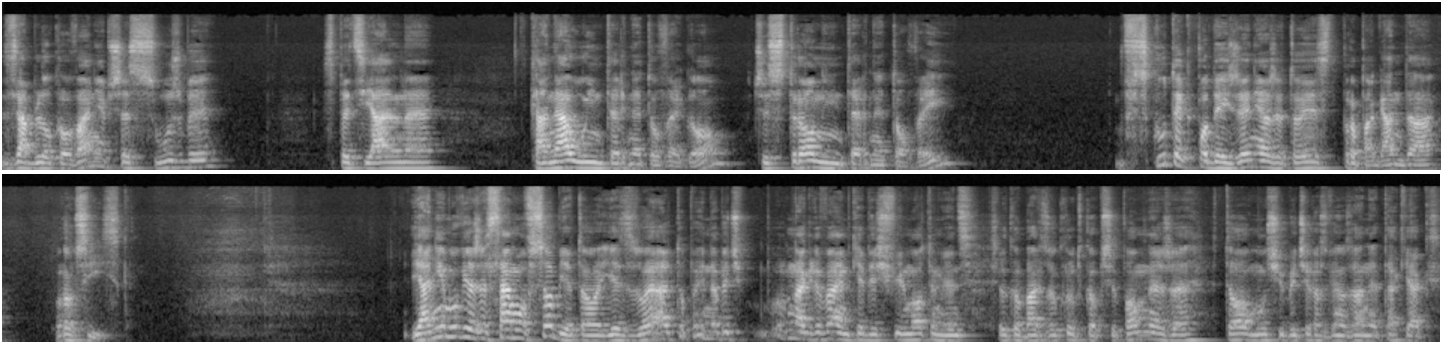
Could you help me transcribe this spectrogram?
zablokowanie przez służby specjalne kanału internetowego czy strony internetowej wskutek podejrzenia, że to jest propaganda rosyjska. Ja nie mówię, że samo w sobie to jest złe, ale to powinno być. Nagrywałem kiedyś film o tym, więc tylko bardzo krótko przypomnę, że to musi być rozwiązane tak jak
